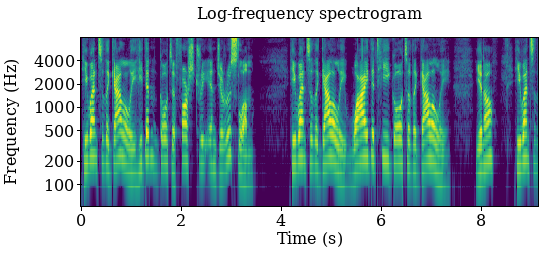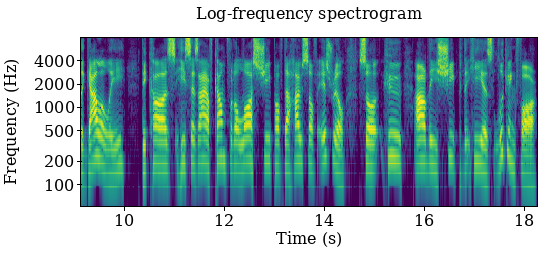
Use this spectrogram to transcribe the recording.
he went to the Galilee. He didn't go to First Street in Jerusalem. He went to the Galilee. Why did he go to the Galilee? You know, he went to the Galilee because he says, I have come for the lost sheep of the house of Israel. So, who are these sheep that he is looking for?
